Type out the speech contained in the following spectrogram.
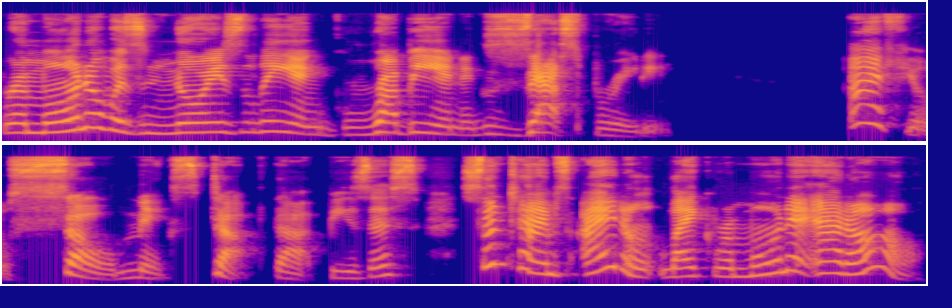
Ramona was noisily and grubby and exasperating. I feel so mixed up, thought Beezus. Sometimes I don't like Ramona at all,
